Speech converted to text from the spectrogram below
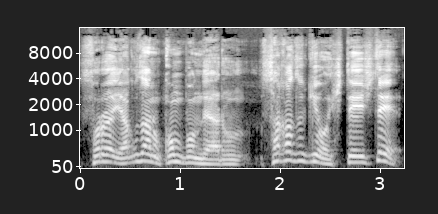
それはヤクザの根本である杯を否定して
